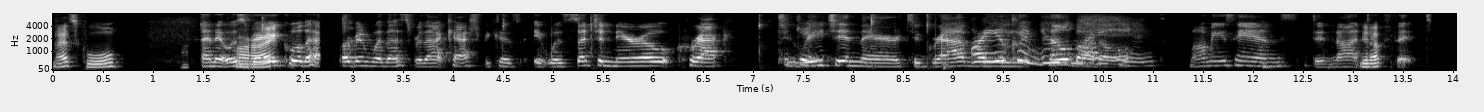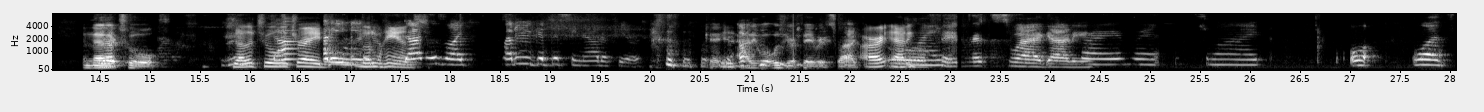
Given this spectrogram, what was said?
that's cool. And it was All very right. cool to have Corbin with us for that cache because it was such a narrow crack to Okay. reach in there to grab Or you the could use pill my bottle. hand. Mommy's hands did not Yep. fit. Another Yep. tool. Another tool of trade. Daddy- Little hands. Dad was like, "How do you get this thing out of here?" Okay, Yeah. Addie, what was your favorite swag? All right, Addie. Favorite swag, Addie. Favorite swag wa- was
